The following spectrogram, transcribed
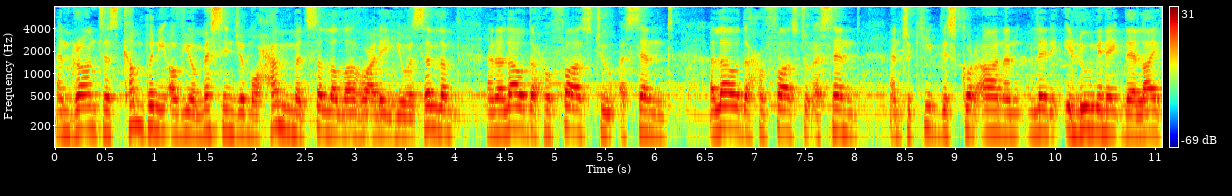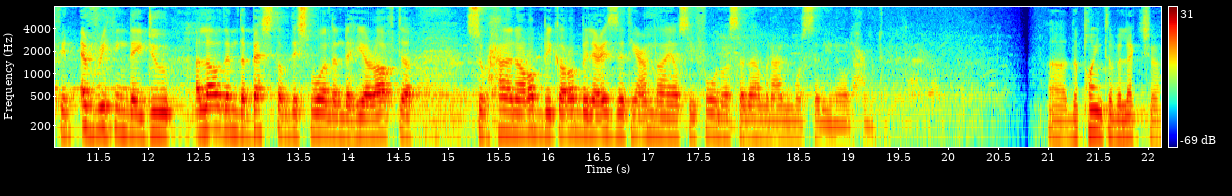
and grant us company of your messenger Muhammad sallallahu alaihi wasallam and allow the huffaz to ascend allow the huffaz to ascend and to keep this Quran and let it illuminate their life in everything they do allow them the best of this world and the hereafter سبحان ربك رب العزة عما يصفون وسلام على المرسلين والحمد Uh, the point of a lecture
